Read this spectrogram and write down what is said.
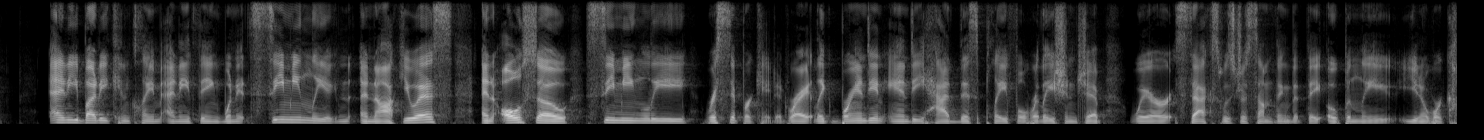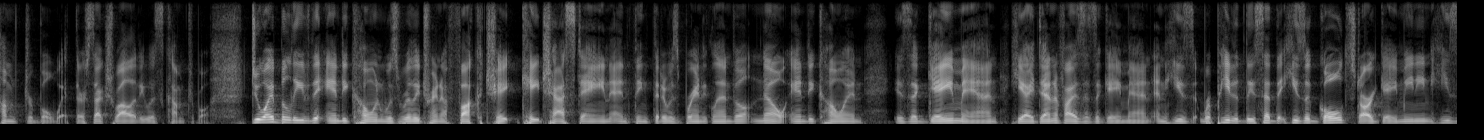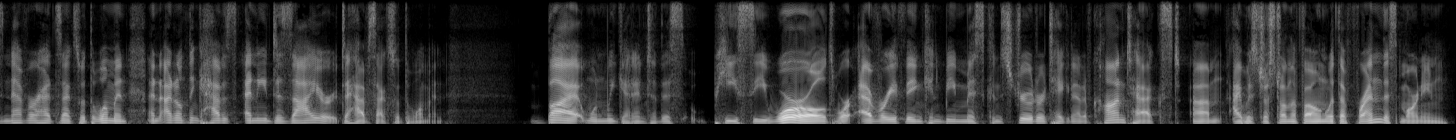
anybody can claim anything when it's seemingly innocuous and also seemingly reciprocated, right? Like Brandi and Andy had this playful relationship where sex was just something that they openly, you know, were comfortable with. Their sexuality was comfortable. Do I believe that Andy Cohen was really trying to fuck Ch- Kate Chastain and think that it was Brandi Glanville? No, Andy Cohen is a gay man. He identifies as a gay man and he's repeatedly said that he's a gold star gay, meaning he's never had sex with a woman and I don't think has any desire to have sex with a woman. But when we get into this PC world where everything can be misconstrued or taken out of context, um, I was just on the phone with a friend this morning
